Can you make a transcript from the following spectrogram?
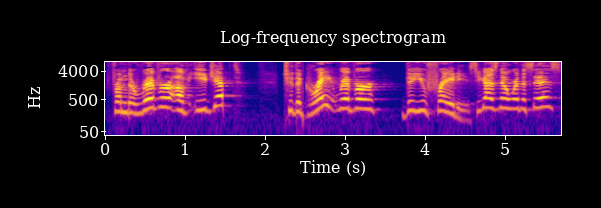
from the river of Egypt to the great river, the Euphrates. You guys know where this is?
